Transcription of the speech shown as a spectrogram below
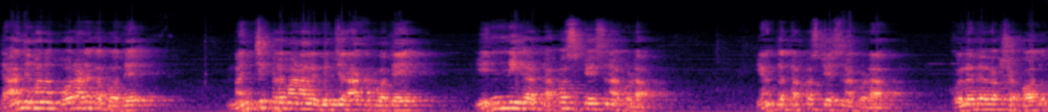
దాన్ని మనం పోరాడకపోతే మంచి ప్రమాణాల గురించి రాకపోతే ఎన్నిగా తపస్సు చేసినా కూడా ఎంత తపస్సు చేసినా కూడా కుల వివక్ష పోదు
